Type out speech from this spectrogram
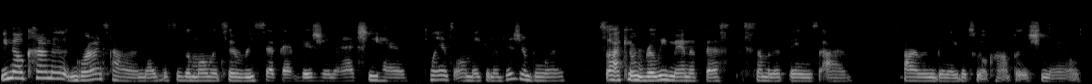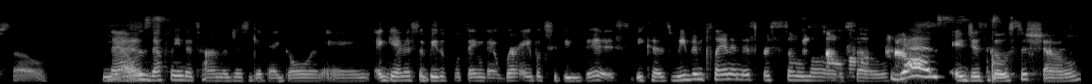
you know, kind of grind time. Like this is a moment to reset that vision. I actually have plans on making a vision board so I can really manifest some of the things I've finally been able to accomplish now. So now yes. is definitely the time to just get that going. And again, it's a beautiful thing that we're able to do this because we've been planning this for so long. So yes, it just goes to show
